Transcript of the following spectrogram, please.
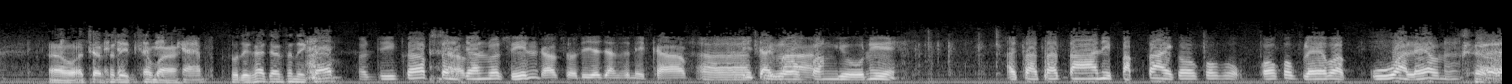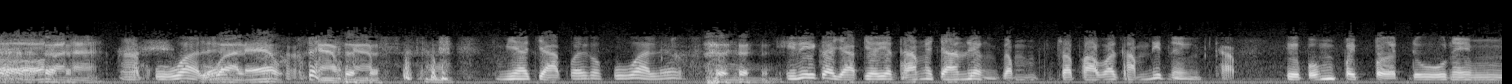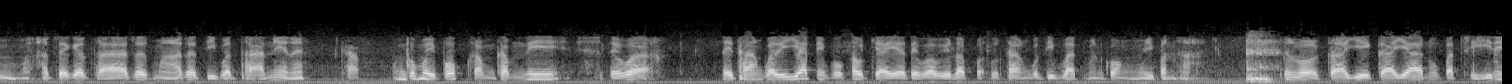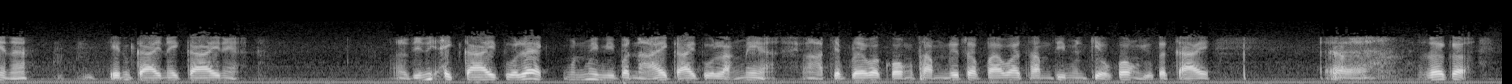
เอาอาจารย์สนิทเข้ามาครับสวัสดีครับอาจารย์สนิทครับสวัสดีครับท่านอาจารย์วสินทร์ครับ สวัสดีอาจารย์สนิทครับอ่าดีใจที่เรามากฟังอยู่นี่ อาตาตาตานี่ปักใต้ก็ก็ก็ก็ก็แปลว่ากูว่าแล้วนะอ๋ออ่ากูว่าแล้วว่าแล้วครับครับเมียจากไปก็กูว่าแล้ว ทีนี้ก็อยากจะเรียนถามอาจารย์เรื่องสำสภาวธรรมนิดหนึ่งครับ คือผมไปเปิดดูในอัตถกถาสมหาสติปัฏฐานเนี่ยนะครับ มันก็ไม่พบคำคำนี้ แต่ว่า ในทางปริยัติเนี่ยพอเข้าใจอะแต่ว่าเวลาทางปฏิบัติมันก็มีปัญหาเช่นว่ากายเยกายานุปัสสีเนี่ยนะเห็นกายในกายเนี่ยอ่าทีนี้ไอ้กายตัวแรกมันไม่มีปัญหาไอ้กายตัวหลังเนี่ย อาจจะแปลว่ากองธรรมหรือสภาวะธรรมที่มันเกี่ยวข้องอยู่กับกายเอ่อแล้วก็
